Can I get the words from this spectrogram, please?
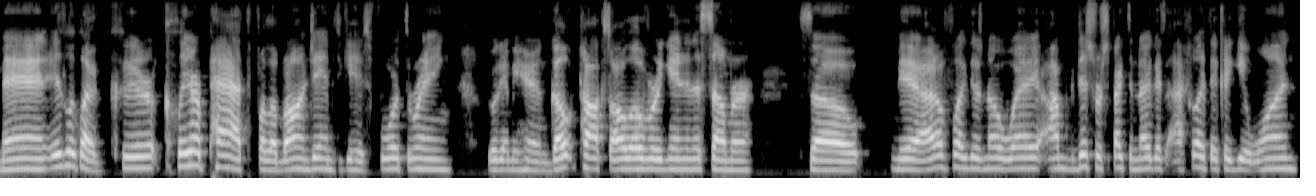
man, it looked like a clear clear path for LeBron James to get his fourth ring. We're gonna be hearing goat talks all over again in the summer. So yeah, I don't feel like there's no way. I'm disrespecting Nuggets. I feel like they could get one,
